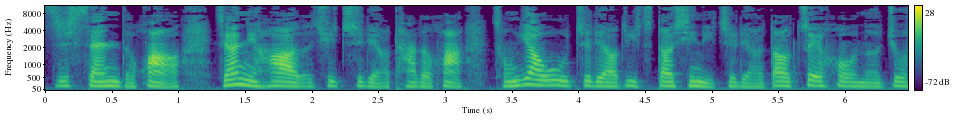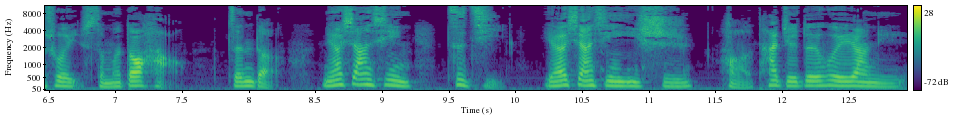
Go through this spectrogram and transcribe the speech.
之三的话哦，只要你好好的去治疗它的话，从药物治疗一直到心理治疗，到最后呢，就会什么都好，真的。你要相信自己，也要相信医师，好，他绝对会让你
